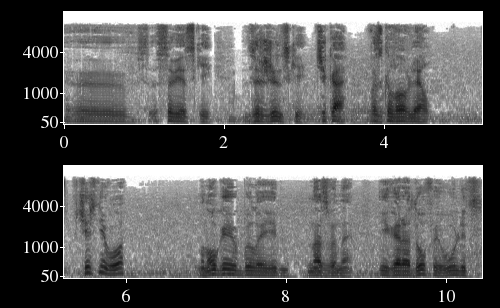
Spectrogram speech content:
э, советский, Дзержинский, ЧК возглавлял. В честь него многое было им названо. И городов, и улиц,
